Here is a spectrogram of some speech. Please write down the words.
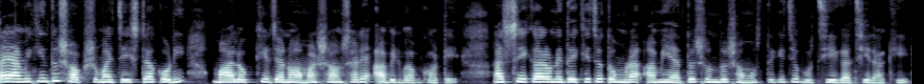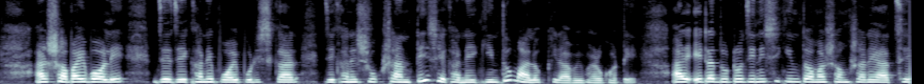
তাই আমি কিন্তু সবসময় চেষ্টা করি মা লক্ষ্মীর যেন আমার সংসারে আবির্ভাব ঘটে। আর সেই কারণে দেখেছ তোমরা, আমি এত সুন্দর সমস্ত কিছু গুছিয়ে গাছিয়ে রাখি। আর সবাই বলে যে যেখানে পয় পরিষ্কার, যেখানে সুখ শান্তি, সেখানেই কিন্তু মা লক্ষ্মীর আবির্ভাব ঘটে। আর এটা দুটো জিনিসই কিন্তু আমার সংসারে আছে।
